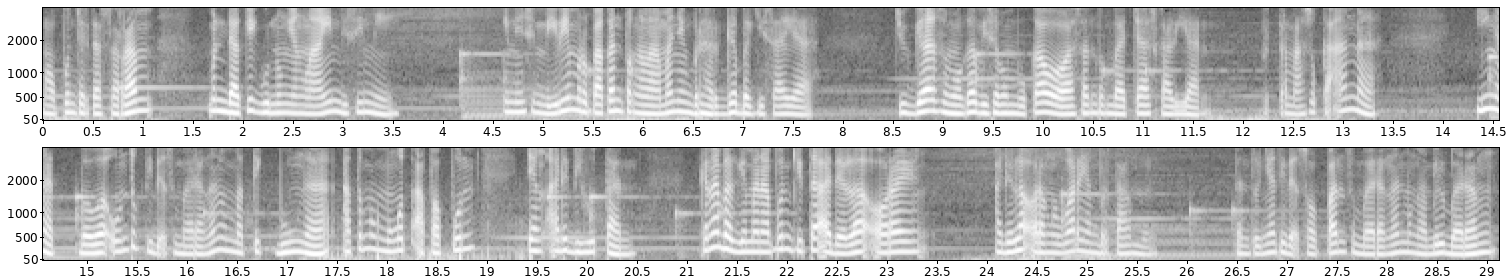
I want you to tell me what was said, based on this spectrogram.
maupun cerita seram mendaki gunung yang lain di sini. Ini sendiri merupakan pengalaman yang berharga bagi saya. Juga semoga bisa membuka wawasan pembaca sekalian, termasuk ke Ana. Ingat bahwa untuk tidak sembarangan memetik bunga atau memungut apa pun yang ada di hutan. Karena bagaimanapun kita adalah orang yang adalah orang luar yang bertamu. Tentunya tidak sopan sembarangan mengambil barang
